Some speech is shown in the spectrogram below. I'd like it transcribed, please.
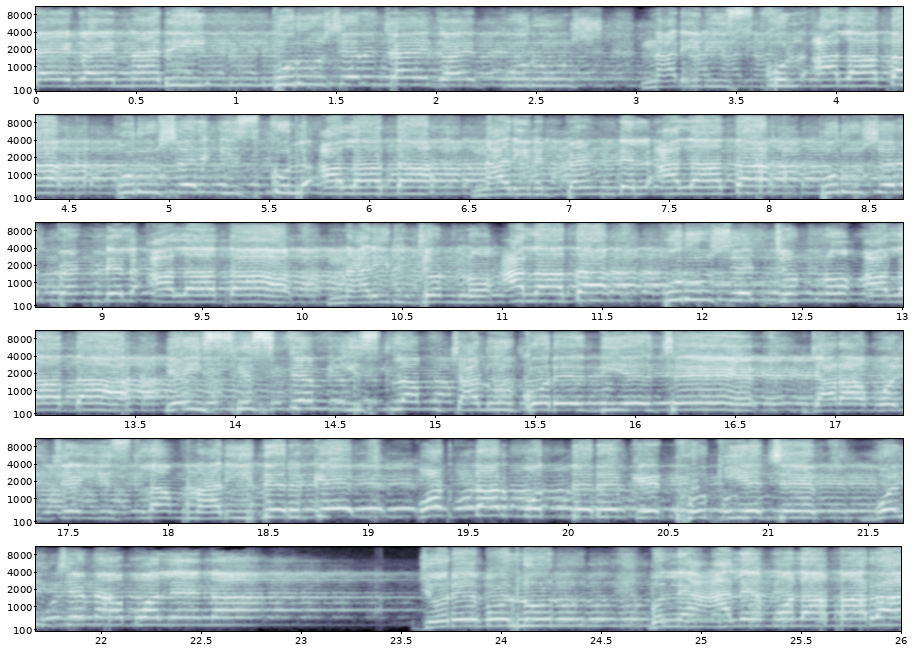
জায়গায় নারী, পুরুষের জায়গায় পুরুষ। নারীর স্কুল আলাদা, পুরুষের স্কুল আলাদা, নারীর প্যান্ডেল আলাদা, পুরুষের প্যান্ডেল আলাদা, নারীর জন্য আলাদা, পুরুষের জন্য আলাদা। এই সিস্টেম ইসলাম চালু করে দিয়েছে। যারা বলছে ইসলাম নারীদেরকে পর্দার মধ্যে রেখে ঠকিয়েছে, বলছে না, বলে না। জোরে বলুন বলে মারা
